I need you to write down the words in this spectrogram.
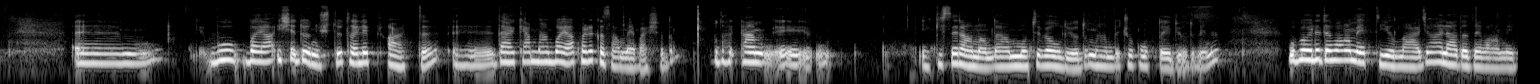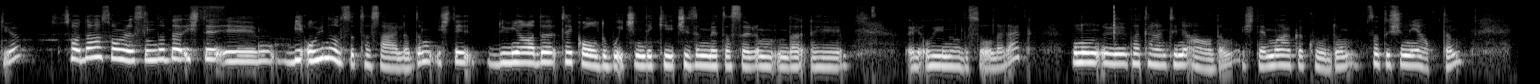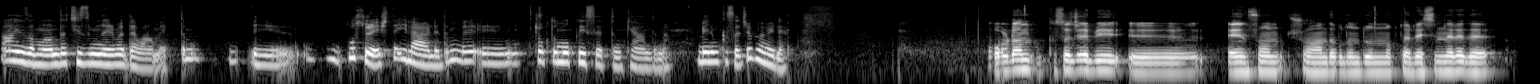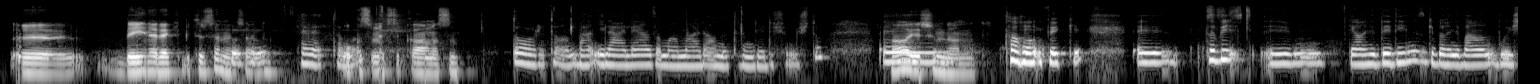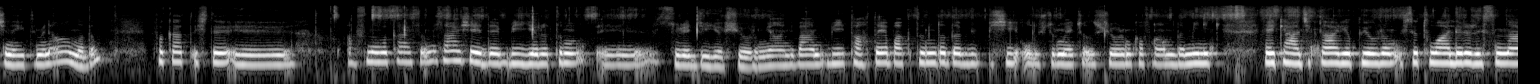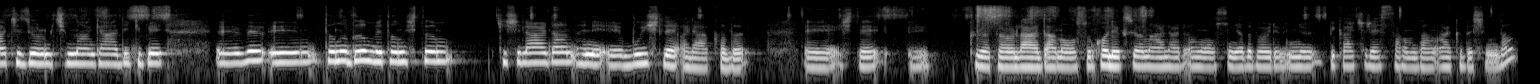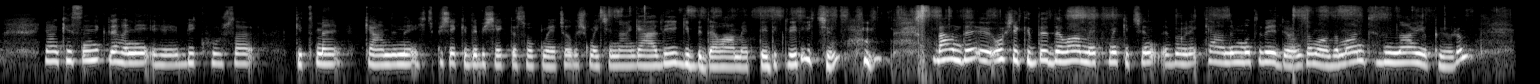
Bu bayağı işe dönüştü, talep arttı. Ee, derken ben bayağı para kazanmaya başladım. Bu da hem e, kişisel anlamda hem motive oluyordum hem de çok mutlu ediyordu beni. Bu böyle devam etti yıllarca, hala da devam ediyor. Daha sonrasında da işte e, bir oyun halısı tasarladım. İşte dünyada tek oldu bu içindeki çizim ve tasarımda e, e, oyun halısı olarak. Bunun e, patentini aldım. İşte marka kurdum, satışını yaptım. Aynı zamanda çizimlerime devam ettim. E, bu süreçte ilerledim ve e, çok da mutlu hissettim kendimi. Benim kısaca böyle. Oradan kısaca bir e, en son şu anda bulunduğun nokta resimlere de e, değinerek bitirsene sen de. Evet tamam. O kısım eksik kalmasın. Doğru tamam. Ben ilerleyen zamanlarda anlatırım diye düşünmüştüm. E, Hayır şimdi anlat. Tamam peki. Ee, tabii yani dediğiniz gibi hani ben bu işin eğitimini almadım. Fakat işte aslına bakarsanız her şeyde bir yaratım süreci yaşıyorum. Yani ben bir tahtaya baktığımda da bir, şey oluşturmaya çalışıyorum kafamda. Minik heykelcikler yapıyorum. İşte tuvallere resimler çiziyorum içimden geldiği gibi. Ve tanıdığım ve tanıştığım kişilerden hani bu işle alakalı işte küratörlerden olsun, koleksiyonerlerden olsun ya da böyle ünlü birkaç ressamdan, arkadaşımdan. Yani kesinlikle hani e, bir kursa gitme, kendini hiçbir şekilde bir şekilde sokmaya çalışma içinden geldiği gibi devam et dedikleri için ben de e, o şekilde devam etmek için böyle kendimi motive ediyorum. Zaman zaman çizimler yapıyorum.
